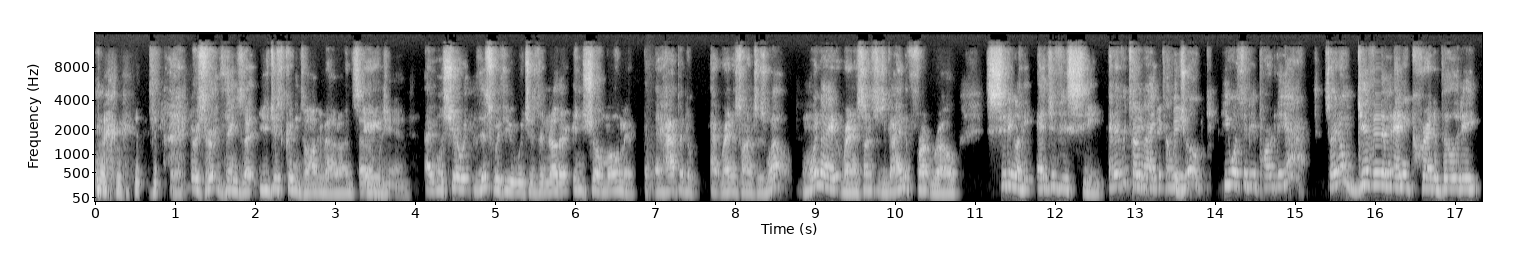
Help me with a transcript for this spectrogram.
There are certain things that you just couldn't talk about on Oh stage. man! I will share this with you, which is another in-show moment that happened at Renaissance as well. One night at Renaissance, there's a guy in the front row sitting on the edge of his seat, and every time I tell a joke, he wants to be a part of the act. So I don't give him any credibility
